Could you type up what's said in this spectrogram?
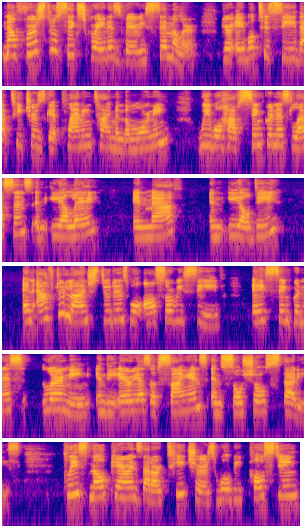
Now, first through sixth grade is very similar. You're able to see that teachers get planning time in the morning. We will have synchronous lessons in ELA, in math, in ELD. And after lunch, students will also receive asynchronous learning in the areas of science and social studies. Please note, parents, that our teachers will be posting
